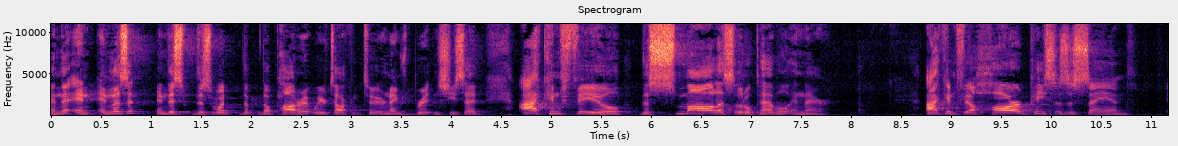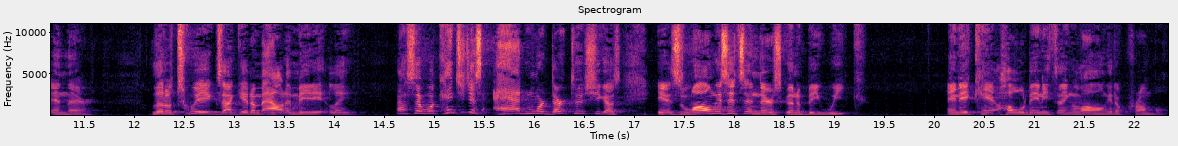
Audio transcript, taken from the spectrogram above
And, the, and, and listen, and this, this is what the, the potter we were talking to, her name's Britt, and she said, I can feel the smallest little pebble in there. I can feel hard pieces of sand in there. Little twigs, I get them out immediately. I said, Well, can't you just add more dirt to it? She goes, As long as it's in there, it's going to be weak. And it can't hold anything long, it'll crumble.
